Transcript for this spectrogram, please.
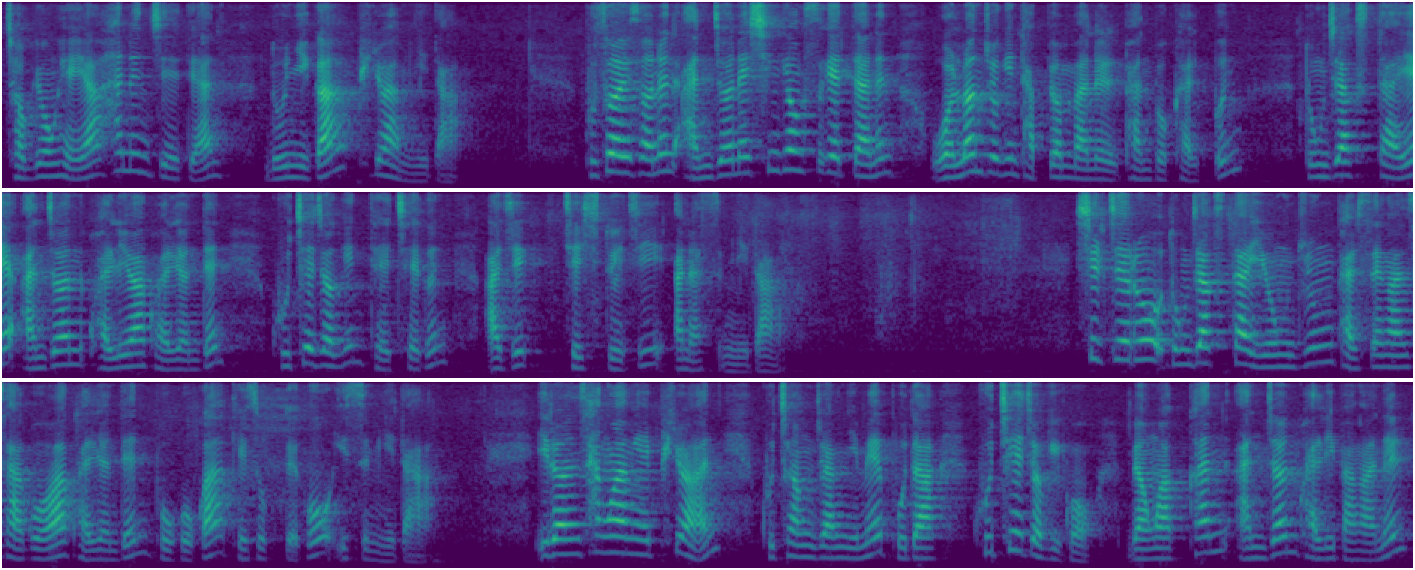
적용해야 하는지에 대한 논의가 필요합니다. 부서에서는 안전에 신경 쓰겠다는 원론적인 답변만을 반복할 뿐 동작 스타의 안전 관리와 관련된 구체적인 대책은 아직 제시되지 않았습니다. 실제로 동작스타 이용 중 발생한 사고와 관련된 보고가 계속되고 있습니다. 이런 상황에 필요한 구청장님의 보다 구체적이고 명확한 안전 관리 방안을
